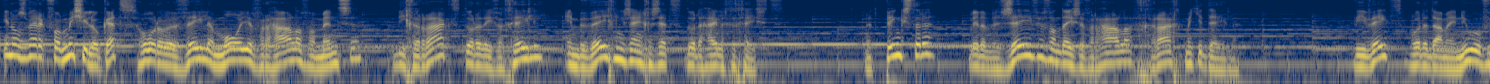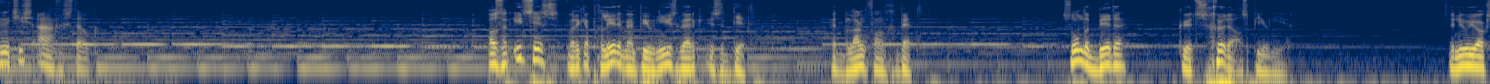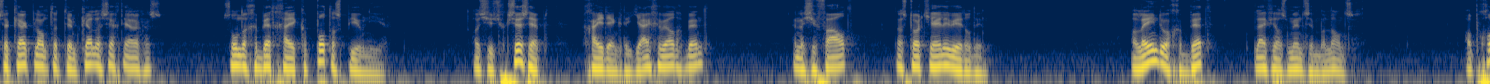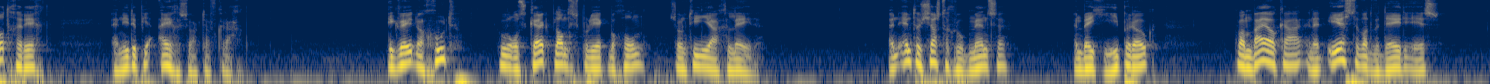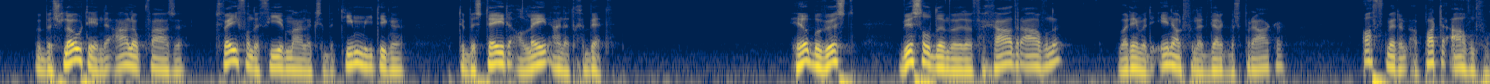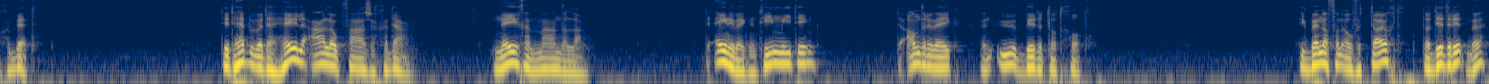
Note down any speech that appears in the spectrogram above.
In ons werk voor Missieloket horen we vele mooie verhalen van mensen die geraakt door het evangelie in beweging zijn gezet door de Heilige Geest. Met Pinksteren willen we zeven van deze verhalen graag met je delen. Wie weet worden daarmee nieuwe vuurtjes aangestoken. Als er iets is wat ik heb geleerd in mijn pionierswerk, is het dit: het belang van gebed. Zonder bidden kun je het schudden als pionier. De New Yorkse kerkplanter Tim Keller zegt ergens: Zonder gebed ga je kapot als pionier. Als je succes hebt, ga je denken dat jij geweldig bent. En als je faalt, dan stort je hele wereld in. Alleen door gebed blijf je als mens in balans. Op God gericht en niet op je eigen zwakte of kracht. Ik weet nog goed hoe ons kerkplantingsproject begon zo'n tien jaar geleden. Een enthousiaste groep mensen, een beetje hyper ook, kwam bij elkaar en het eerste wat we deden is: we besloten in de aanloopfase twee van de vier maandelijkse teammeetingen te besteden alleen aan het gebed. Heel bewust wisselden we de vergaderavonden, waarin we de inhoud van het werk bespraken, af met een aparte avond voor gebed. Dit hebben we de hele aanloopfase gedaan, negen maanden lang. De ene week een teammeeting, de andere week een uur bidden tot God. Ik ben ervan overtuigd dat dit ritme,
